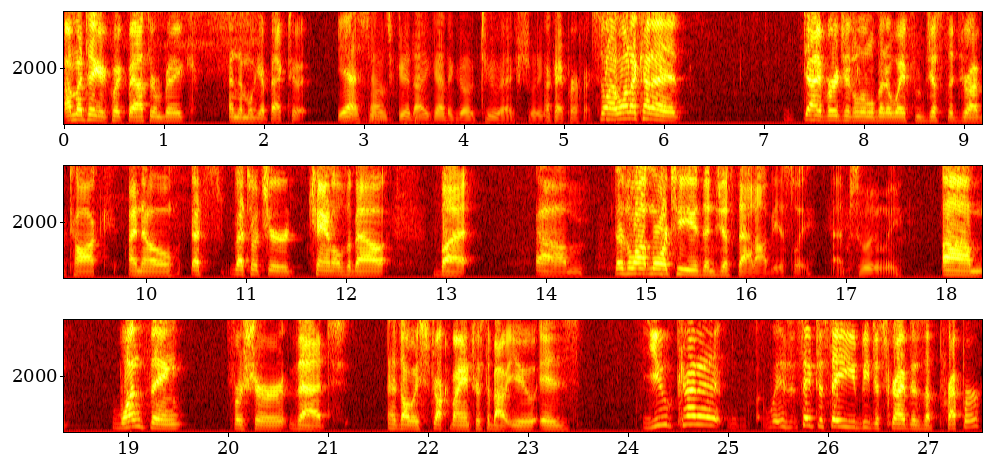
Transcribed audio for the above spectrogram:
I'm gonna take a quick bathroom break, and then we'll get back to it. Yeah, sounds good. I gotta go too, actually. Okay, perfect. So I want to kind of diverge it a little bit away from just the drug talk. I know that's that's what your channel's about, but um, there's a lot more to you than just that, obviously. Absolutely. Um, one thing for sure that has always struck my interest about you is you kind of. Is it safe to say you'd be described as a prepper?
